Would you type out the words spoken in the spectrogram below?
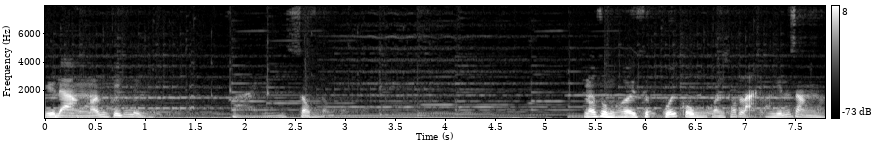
như đang nói với chính mình. Phải sống nó dùng hơi sức cuối cùng còn sót lại nghiến răng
